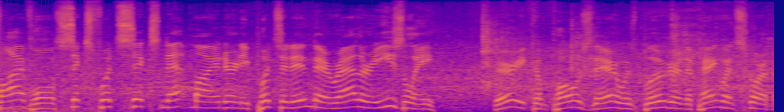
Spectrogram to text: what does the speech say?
five hole, six foot six netminder, and he puts it in there rather easily. Very composed there was Blueger, and the Penguins score a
